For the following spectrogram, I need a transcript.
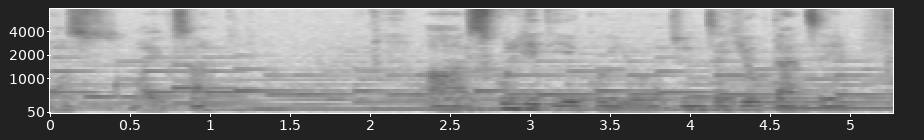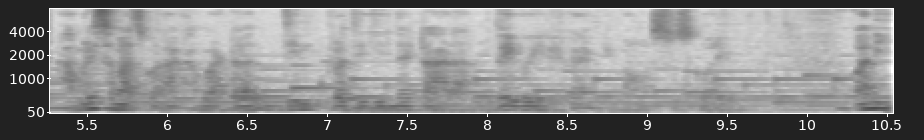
महसुस भएको छ। स्कुलले दिएको यो जुन चाहिँ योगदान चाहिँ हाम्रै समाजको आँखाबाट दिन प्रतिदिन नै टाढा हुँदै गइरहेको हामीले महसुस गऱ्यौँ। अनि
